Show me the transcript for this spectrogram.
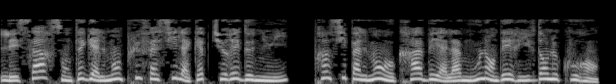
Les sars sont également plus faciles à capturer de nuit, principalement au crabe et à la moule en dérive dans le courant.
